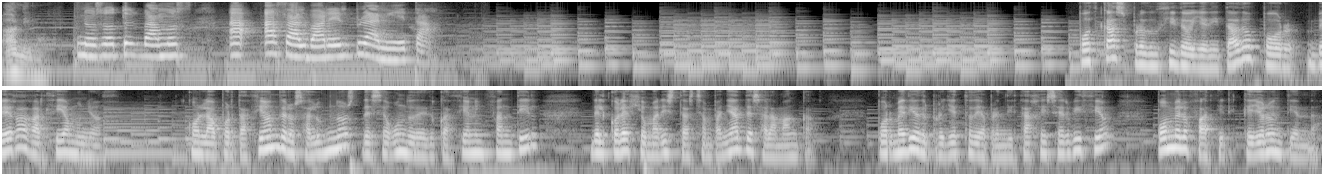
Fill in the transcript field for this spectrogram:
Ánimo. Nosotros vamos a, a salvar el planeta. Podcast producido y editado por Vega García Muñoz, con la aportación de los alumnos de segundo de Educación Infantil del Colegio Maristas Champañat de Salamanca, por medio del proyecto de aprendizaje y servicio Pónmelo fácil, que yo lo entienda,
